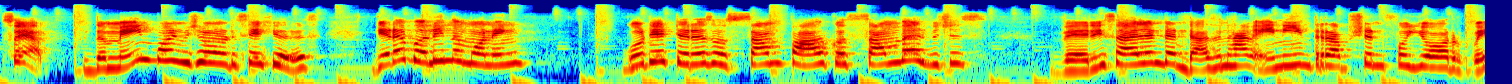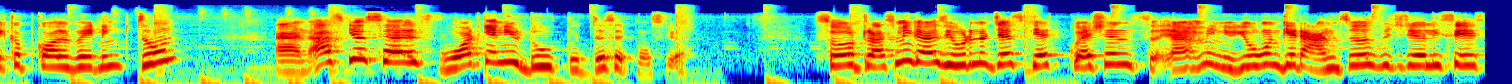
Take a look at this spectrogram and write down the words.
So yeah, the main point which I want to say here is get up early in the morning, go to a terrace or some park or somewhere which is very silent and doesn't have any interruption for your wake up call waiting zone and ask yourself what can you do to this atmosphere? So trust me guys you wouldn't just get questions. I mean you won't get answers which really says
